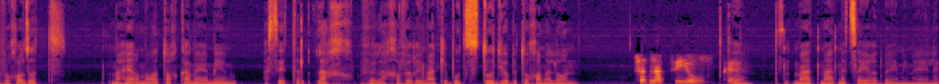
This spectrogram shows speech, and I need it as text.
ובכל זאת, מהר מאוד, תוך כמה ימים, עשית לך ולחברים מהקיבוץ סטודיו בתוך המלון. סדנת ציור. כן. כן. אז מה, מה את מציירת בימים האלה?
